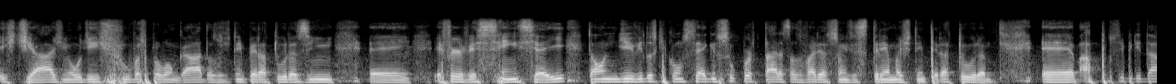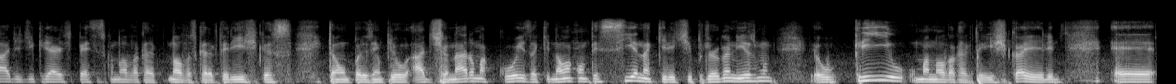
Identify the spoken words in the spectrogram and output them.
estiagem ou de chuvas prolongadas ou de temperaturas em é, efervescência aí. Então, indivíduos que conseguem suportar essas variações extremas de temperatura, é, a possibilidade de criar espécies com nova, novas características. Então, por exemplo, eu adicionar uma coisa que não acontecia naquele tipo de organismo, eu crio uma nova característica a ele. É,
